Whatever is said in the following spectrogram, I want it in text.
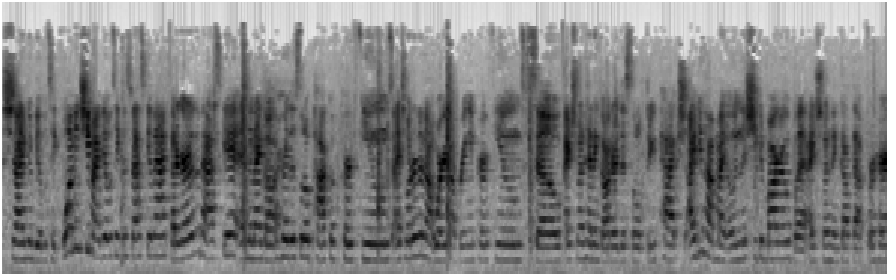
she's not even gonna be able to take well i mean she might be able to take this basket back but i got her the basket and then i got her this little pack of perfumes. I told her to not worry about bringing perfumes so i just went ahead and got her this little three pack i do have my own that she could borrow but i just went ahead and got that for her.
